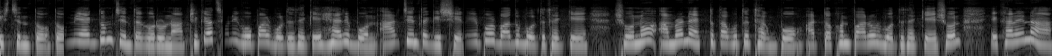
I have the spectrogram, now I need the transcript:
নিশ্চিন্ত। তুমি একদম চিন্তা করো না, ঠিক আছে? গোপাল বলতে থাকে হ্যাঁ রে বোন, আর চিন্তা কিসের? এরপর বাদু বলতে থাকে, শোনো, আমরা না একটা তাঁবুতে থাকব। আর তখন পারুল বলতে থাকে, শোন, এখানে না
